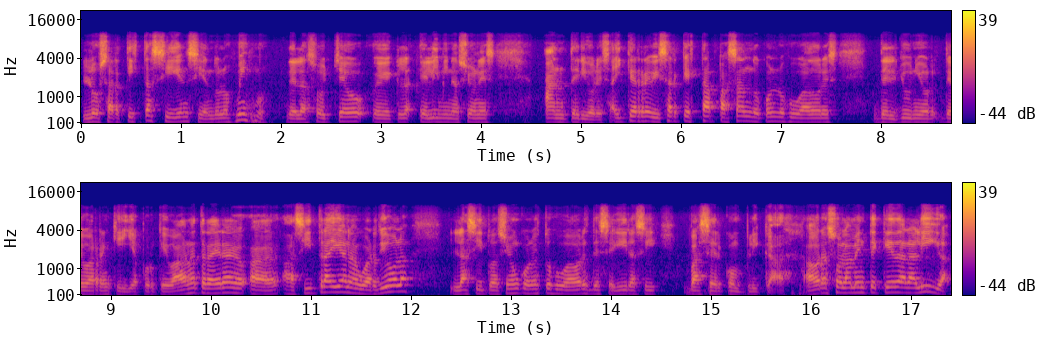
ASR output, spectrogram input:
los artistas siguen siendo los mismos de las ocho eh, eliminaciones anteriores. Hay que revisar qué está pasando con los jugadores del Junior de Barranquilla, porque van a traer, así traigan a Guardiola, la situación con estos jugadores de seguir así va a ser complicada. Ahora solamente queda la liga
